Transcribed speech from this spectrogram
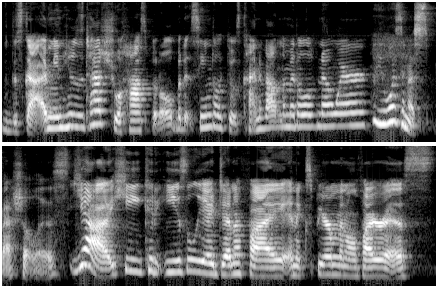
this guy, I mean, he was attached to a hospital, but it seemed like it was kind of out in the middle of nowhere. he wasn't a specialist. Yeah, he could easily identify an experimental virus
